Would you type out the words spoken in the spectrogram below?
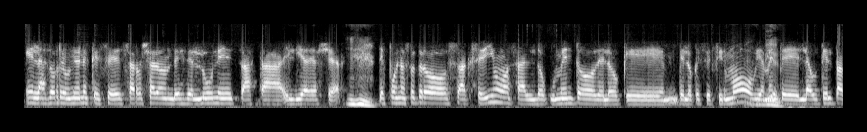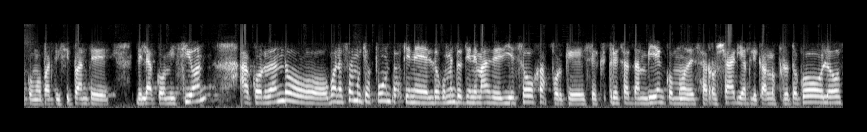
en las dos reuniones que se desarrollaron desde el lunes hasta el día de ayer. Después nosotros accedimos al documento de lo que de lo que se firmó, obviamente la UTELPA como participante de la comisión, acordando, bueno, son muchos puntos, tiene el documento tiene más de 10 hojas porque se expresa también cómo desarrollar y aplicar los protocolos,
